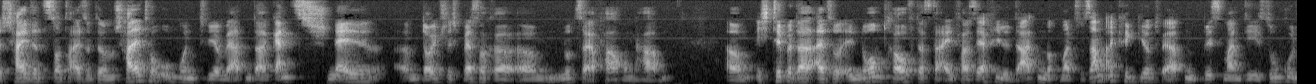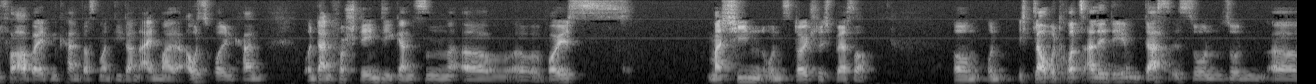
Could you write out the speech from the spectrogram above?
schaltet es dort also den Schalter um und wir werden da ganz schnell ähm, deutlich bessere ähm, Nutzererfahrungen haben. Ähm, ich tippe da also enorm drauf, dass da einfach sehr viele Daten nochmal zusammen aggregiert werden, bis man die so gut verarbeiten kann, dass man die dann einmal ausrollen kann und dann verstehen die ganzen äh, äh Voice-Maschinen uns deutlich besser. Um, ähm, und ich glaube, trotz alledem, das ist so ein, so, ein, äh,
